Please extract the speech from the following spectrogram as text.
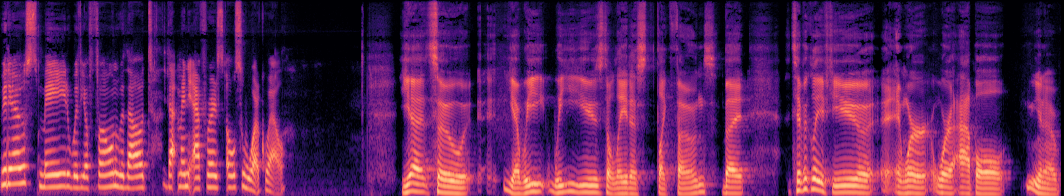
videos made with your phone without that many efforts also work well? Yeah, so yeah, we we use the latest like phones, but typically if you and we're we're Apple, you know,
